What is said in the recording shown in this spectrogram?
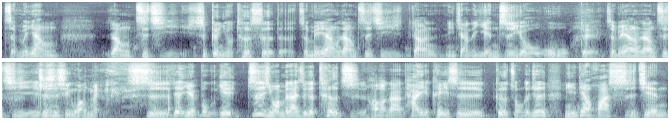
怎么样？让自己是更有特色的，怎么样让自己？刚刚你讲的言之有物，对，怎么样让自己知识型完美是，这也不也知识型完美，但 是个特质哈。那它也可以是各种的，就是你一定要花时间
